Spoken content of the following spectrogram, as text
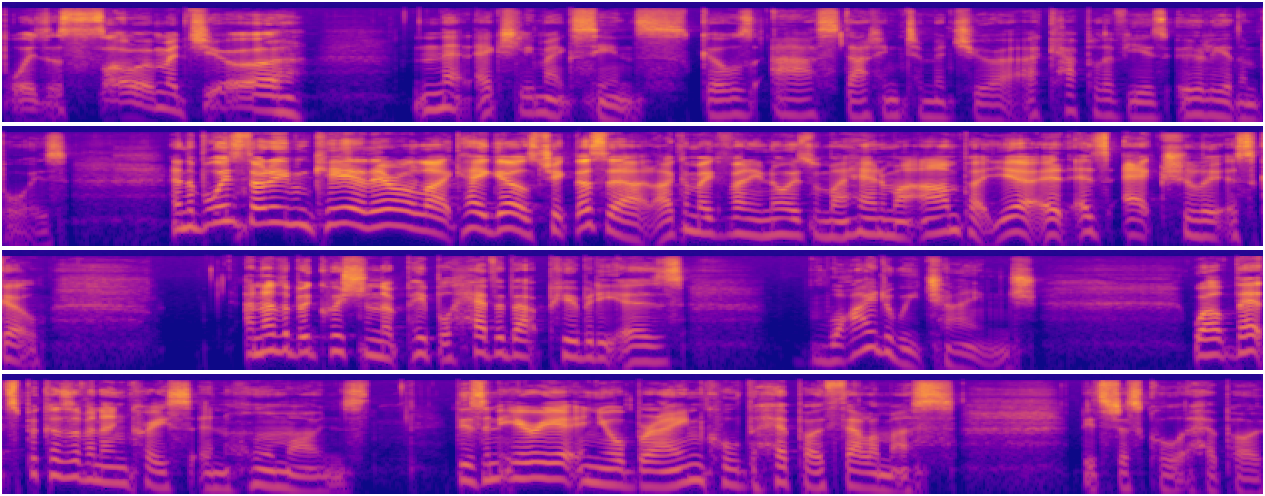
boys are so immature. And that actually makes sense. Girls are starting to mature a couple of years earlier than boys. And the boys don't even care. They're all like, hey, girls, check this out. I can make a funny noise with my hand in my armpit. Yeah, it is actually a skill. Another big question that people have about puberty is why do we change? Well, that's because of an increase in hormones. There's an area in your brain called the hypothalamus. Let's just call it hippo.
